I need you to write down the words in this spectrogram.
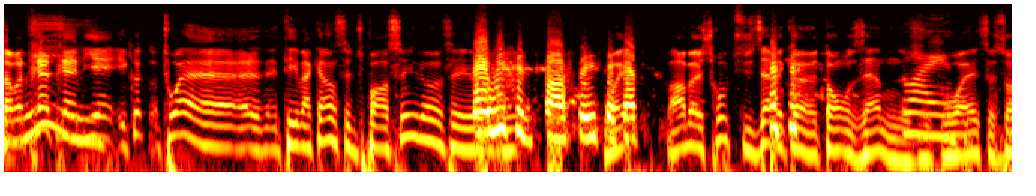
Ça va très, très bien. Écoute, toi, euh, tes vacances, c'est du passé, là? C'est- Ben oui, c'est du passé, c'est Ouais. fait. Ah, ben, je trouve que tu dis avec un ton zen. là. Ouais. C'est- Ouais, c'est ça.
